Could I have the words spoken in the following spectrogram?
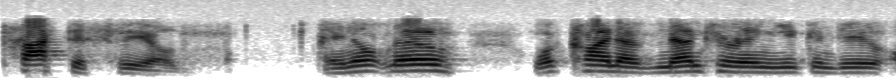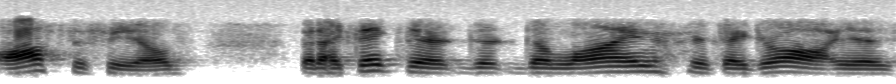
practice field. I don't know what kind of mentoring you can do off the field but I think the, the the line that they draw is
